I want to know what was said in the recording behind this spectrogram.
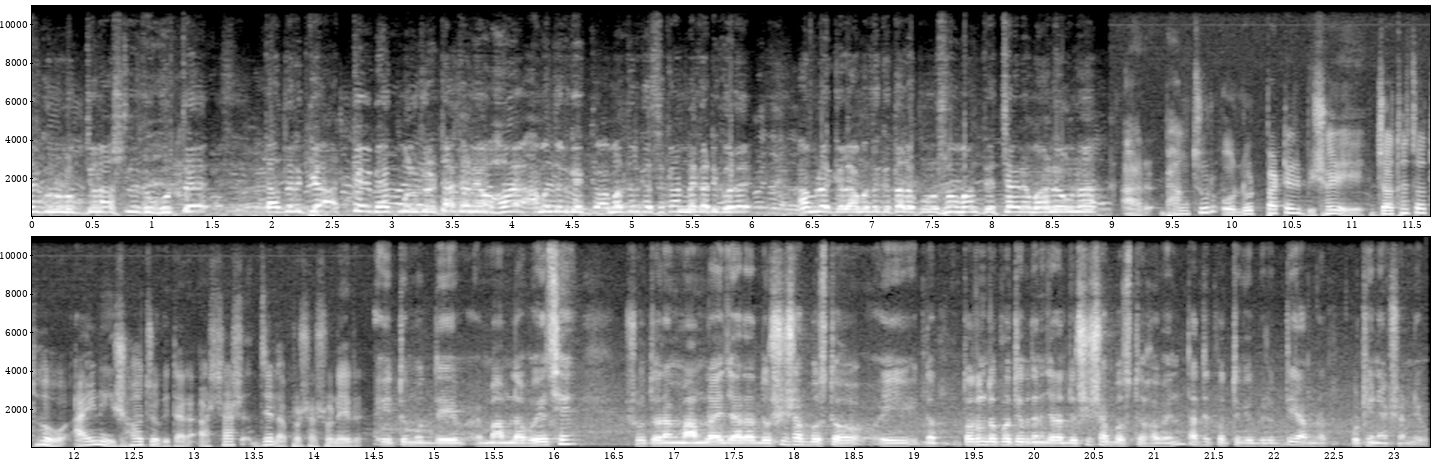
সেগুলো লোকজন আসলে তো ঘুরতে তাদেরকে আটকে ব্যাকমল করে টাকা নেওয়া হয় আমাদেরকে আমাদের কাছে কান্নাকাটি করে আমরা গেলে আমাদেরকে তারা কোনো সময় মানতে চায় না মানেও না। আর ভাঙচুর ও লুটপাটের বিষয়ে যথাযথ আইনি সহযোগিতার আশ্বাস জেলা প্রশাসনের। ইতিমধ্যে মামলা হয়েছে সুতরাং মামলায় যারা দোষী সাব্যস্ত, এই তদন্ত প্রতিবেদনে যারা দোষী সাব্যস্ত হবেন, তাদের প্রত্যেকের বিরুদ্ধে আমরা কঠিন অ্যাকশন নেব।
